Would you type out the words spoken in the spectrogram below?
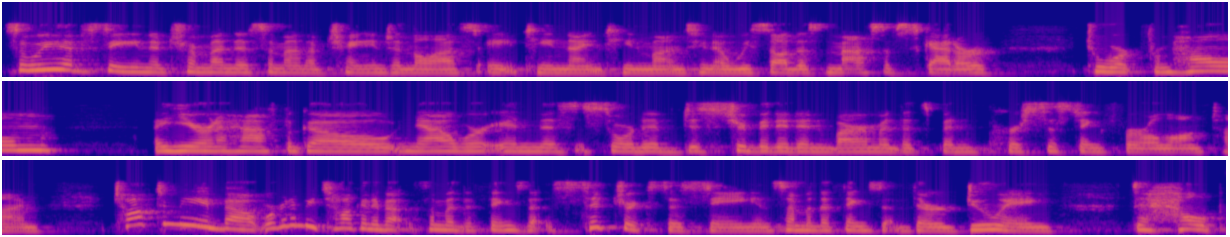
So we have seen a tremendous amount of change in the last 18, 19 months. You know, we saw this massive scatter to work from home, a year and a half ago. Now we're in this sort of distributed environment that's been persisting for a long time. Talk to me about, we're going to be talking about some of the things that Citrix is seeing and some of the things that they're doing to help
